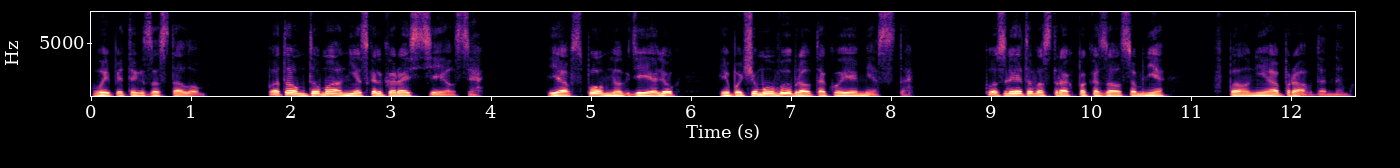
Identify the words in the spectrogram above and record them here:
выпитых за столом. Потом туман несколько рассеялся. Я вспомнил, где я лег и почему выбрал такое место. После этого страх показался мне вполне оправданным.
